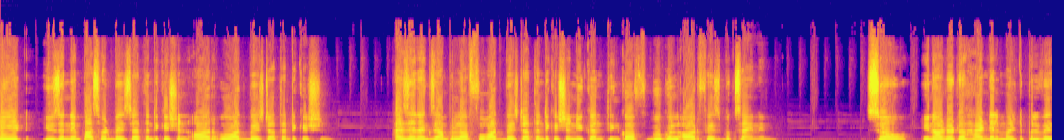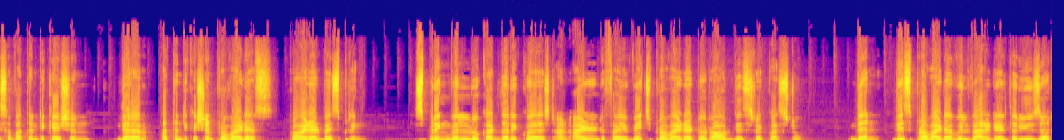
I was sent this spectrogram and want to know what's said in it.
be it username password based authentication or OAuth based authentication. As an example of OAuth based authentication, you can think of Google or Facebook sign in. So, in order to handle multiple ways of authentication, there are authentication providers provided by Spring. Spring will look at the request and identify which provider to route this request to. Then, this provider will validate the user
